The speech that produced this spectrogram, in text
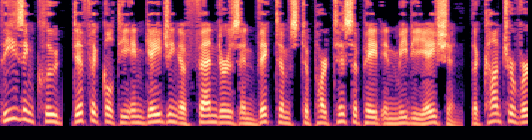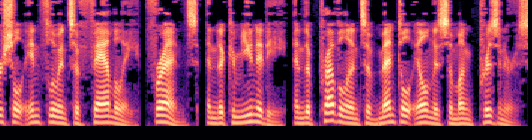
These include, difficulty engaging offenders and victims to participate in mediation, the controversial influence of family, friends, and the community, and the prevalence of mental illness among prisoners.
